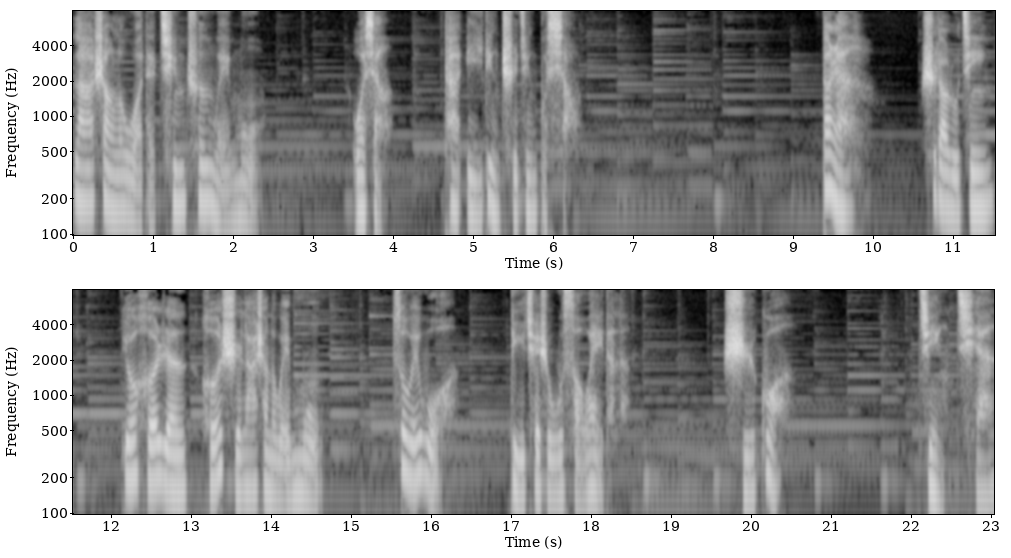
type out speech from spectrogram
拉上了我的青春帷幕，我想。他一定吃惊不小。当然，事到如今，由何人何时拉上的帷幕，作为我，的确是无所谓的了。时过境迁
